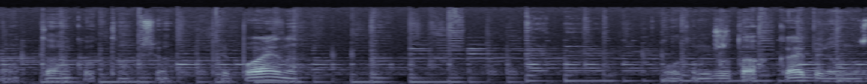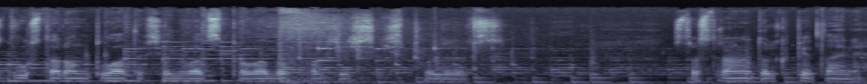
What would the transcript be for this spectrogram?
вот так вот там все припаяно. Вот он джетах кабель, он с двух сторон платы, все 20 проводов фактически используется. С той стороны только питание.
